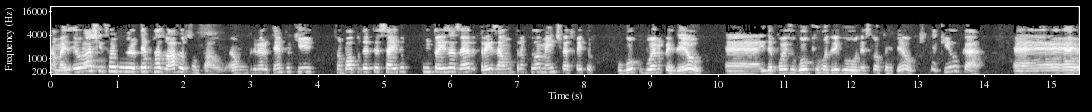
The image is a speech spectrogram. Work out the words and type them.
Não, mas eu acho que foi um primeiro tempo razoável do São Paulo. É um primeiro tempo que São Paulo poderia ter saído com 3 a 0 3 a 1 tranquilamente, tivesse feito o gol que o Bueno perdeu, é, e depois o gol que o Rodrigo Nestor perdeu. O que é aquilo, cara? É,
